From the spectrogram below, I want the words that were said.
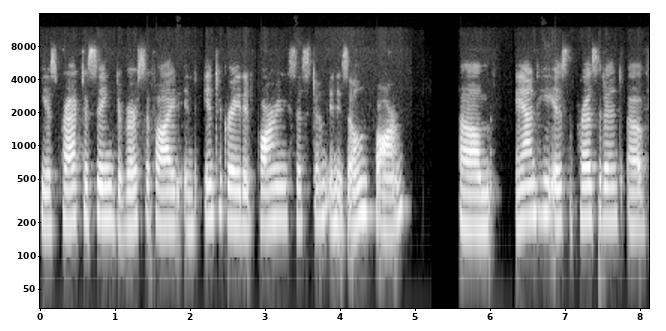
He is practicing diversified and integrated farming system in his own farm. Um, and he is the president of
